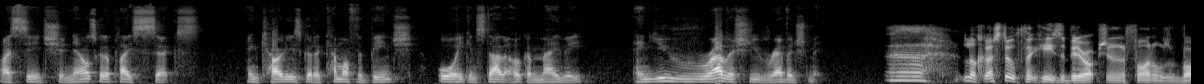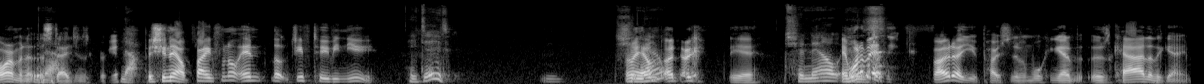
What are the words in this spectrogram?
I said Chanel's got to play six, and Cody's got to come off the bench, or he can start at hooker maybe. And you rubbish, you ravaged me. Uh, look, I still think he's the better option in a finals environment at this No. stage in his career. No. But Chanel playing for not, and look, Geoff Toovey knew. He did. I mean, Chanel, I'm- I- I- yeah. Chanel And what about the photo you posted of him walking out of his car to the game?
